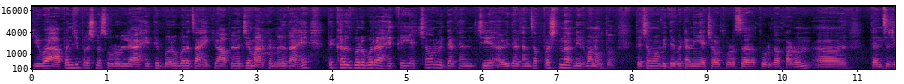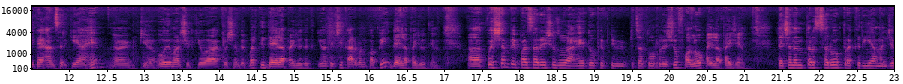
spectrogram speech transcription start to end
किंवा आपण जे प्रश्न सोडवले आहेत ते बरोबरच आहे किंवा आपल्याला जे मार्क मिळत आहे ते खरंच बरोबर आहेत का? याच्यावर विद्यार्थ्यांची विद्यार्थ्यांचा प्रश्न निर्माण होतो. त्याच्यामुळे विद्यापीठाने याच्यावर थोडंसं तोडगा काढून त्यांचं जे काही आन्सर की आहे ओ एम आर शीट किंवा क्वेश्चन पेपर ती द्यायला पाहिजे होते किंवा त्याची कार्बन कॉपी द्यायला पाहिजे होती. क्वेश्चन पेपरचा रेशो जो आहे तो फिफ्टी फिफ्टीचा तो रेशो फॉलो व्हायला पाहिजे. त्याच्यानंतर सर्व प्रक्रिया म्हणजे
